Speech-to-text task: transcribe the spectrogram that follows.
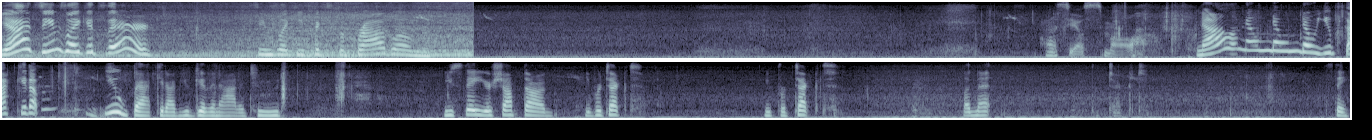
Yeah, it seems like it's there. Seems like he fixed the problem. To see how small. No, no, no, no. You back it up. You back it up. You give an attitude. You stay your shop dog. You protect. You protect. Lugnut. Protect. Stay.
